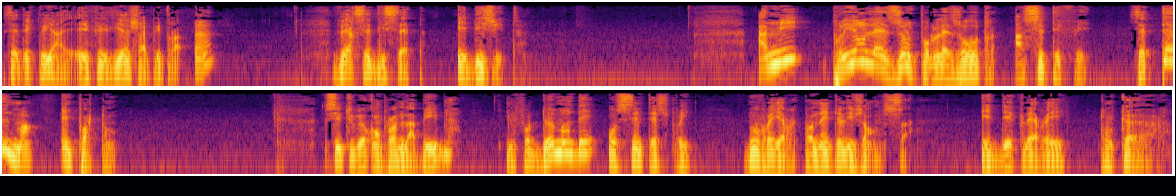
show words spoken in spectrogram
C'est écrit en Éphésiens chapitre 1, versets 17 et 18. Amis, prions les uns pour les autres à cet effet. C'est tellement important. Si tu veux comprendre la Bible, il faut demander au Saint-Esprit d'ouvrir ton intelligence et d'éclairer ton cœur.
